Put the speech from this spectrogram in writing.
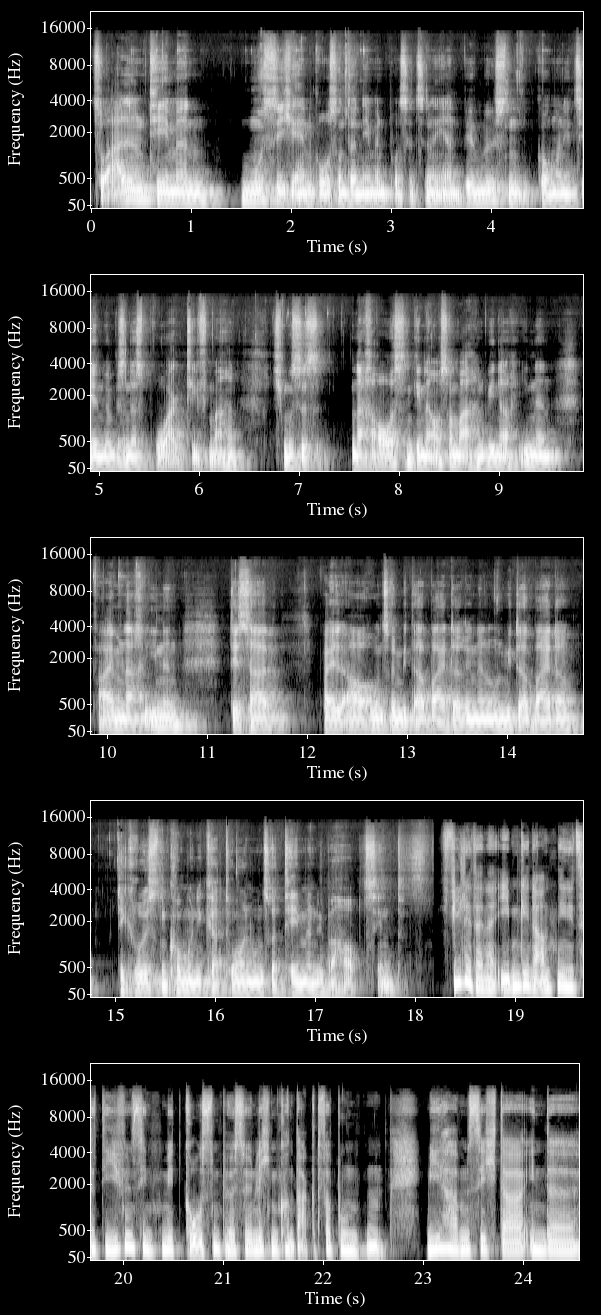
zu allen Themen muss sich ein Großunternehmen positionieren. Wir müssen kommunizieren, wir müssen das proaktiv machen. Ich muss es nach außen genauso machen wie nach innen, vor allem nach innen. Deshalb, weil auch unsere Mitarbeiterinnen und Mitarbeiter die größten Kommunikatoren unserer Themen überhaupt sind. Viele deiner eben genannten Initiativen sind mit großem persönlichen Kontakt verbunden. Wie haben sich da in der,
